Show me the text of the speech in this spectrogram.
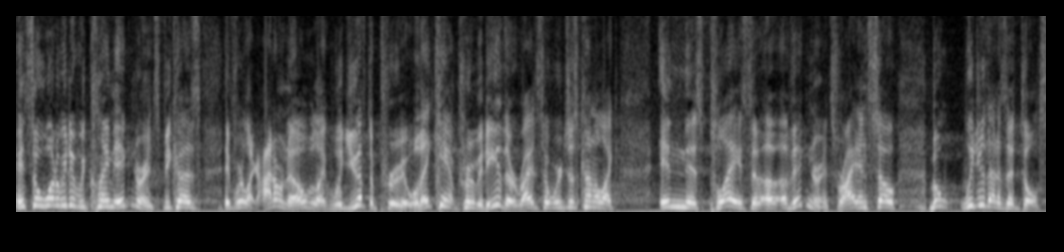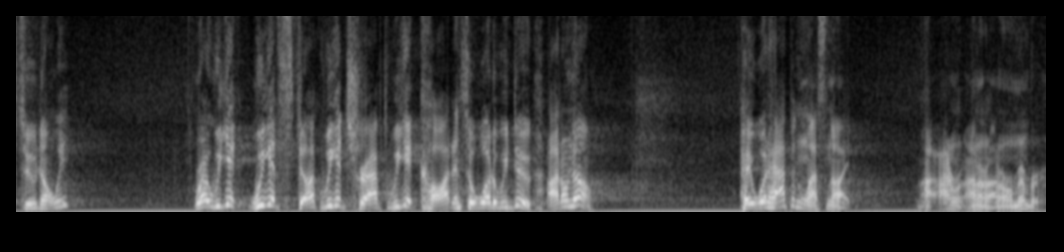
And so what do we do? We claim ignorance because if we're like, I don't know, like, well, you have to prove it. Well, they can't prove it either, right? So we're just kind of like in this place of, of, ignorance, right? And so, but we do that as adults too, don't we? Right? We get, we get stuck, we get trapped, we get caught. And so what do we do? I don't know. Hey, what happened last night? I, I don't, I don't know. I don't remember.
